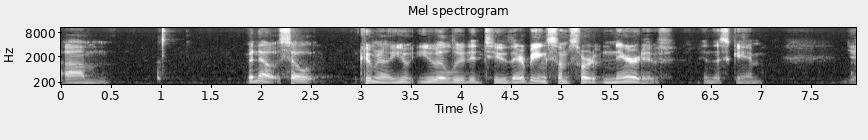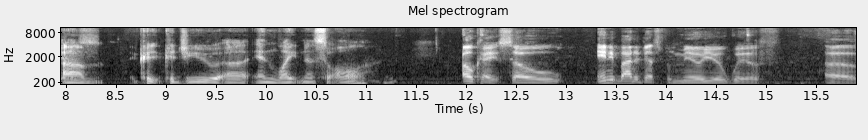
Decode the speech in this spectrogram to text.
Um, but no, so Kumano, you you alluded to there being some sort of narrative in this game. Yes. Um, could could you uh, enlighten us all? Okay, so anybody that's familiar with uh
